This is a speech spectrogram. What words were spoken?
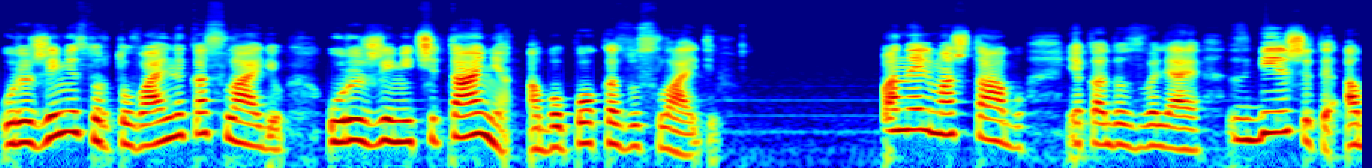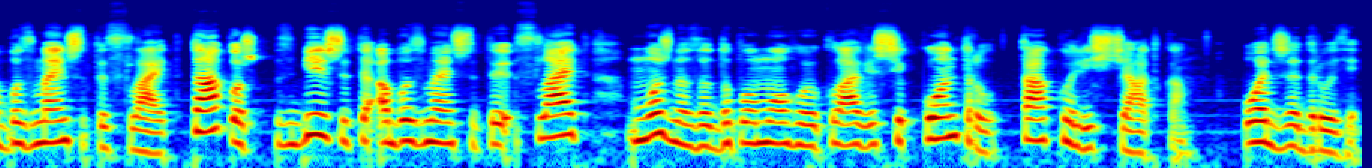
у режимі сортувальника слайдів, у режимі читання або показу слайдів. Панель масштабу, яка дозволяє збільшити або зменшити слайд. Також збільшити або зменшити слайд можна за допомогою клавіші Ctrl та коліщатка. Отже, друзі,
